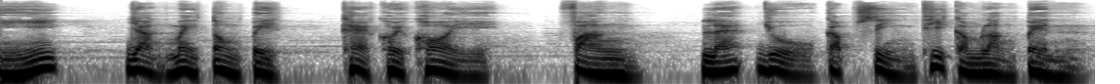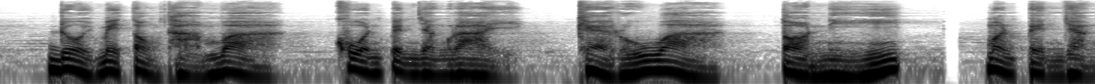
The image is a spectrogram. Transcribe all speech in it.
นี้ยังไม่ต้องปิด แค่ค่อยๆ ฟัง และอยู่กับสิ่งที่กำลังเป็น โดยไม่ต้องถามว่า ควรเป็นอย่างไร แค่รู้ว่า ตอนนี้ มันเป็นอย่าง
